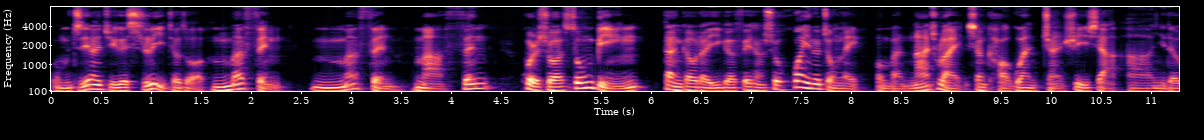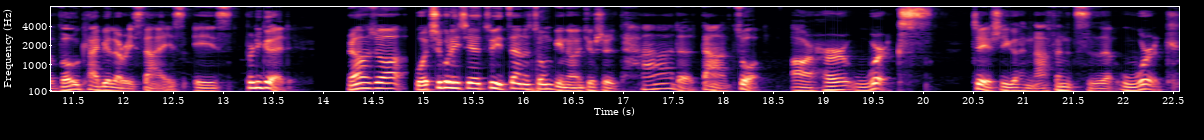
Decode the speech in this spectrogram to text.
我们直接来举一个实例，叫做 muffin，muffin 马芬，或者说松饼。蛋糕的一个非常受欢迎的种类，我们把它拿出来向考官展示一下啊，你的 vocabulary size is pretty good。然后说，我吃过的一些最赞的松饼呢，就是它的大作，are her works。这也是一个很拿分的词，work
